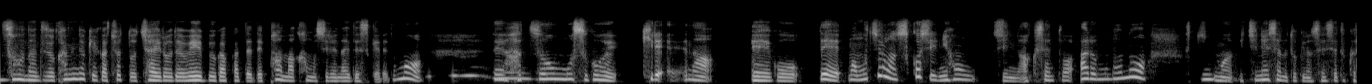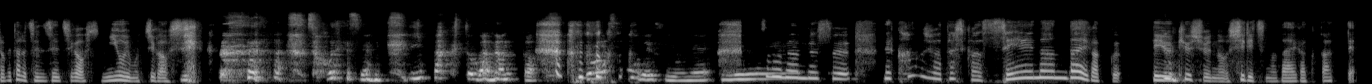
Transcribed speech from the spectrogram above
そうなんですよ。髪の毛がちょっと茶色でウェーブがかってて、パーマかもしれないですけれども、で、発音もすごい綺麗な英語で、まあ、もちろん少し日本人のアクセントはあるものの、まあ、1年生の時の先生と比べたら全然違うし、匂いも違うし、そうですよね。インパクトがなんか弱そうですよね。そうなんです。で、彼女は確か西南大学っていううん九州の私立の大学があって、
